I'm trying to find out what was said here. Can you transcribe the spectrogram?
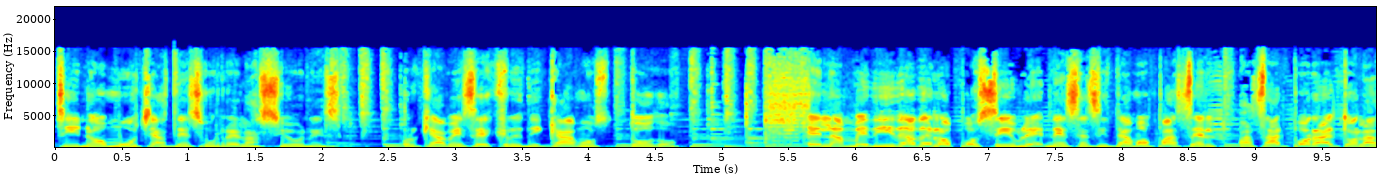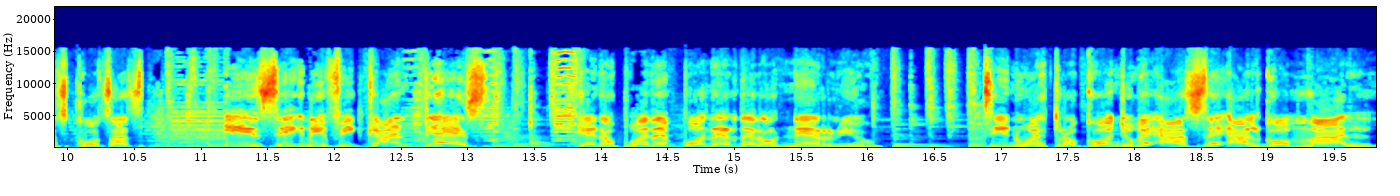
sino muchas de sus relaciones, porque a veces criticamos todo. En la medida de lo posible necesitamos pasar, pasar por alto las cosas insignificantes que nos pueden poner de los nervios. Si nuestro cónyuge hace algo mal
